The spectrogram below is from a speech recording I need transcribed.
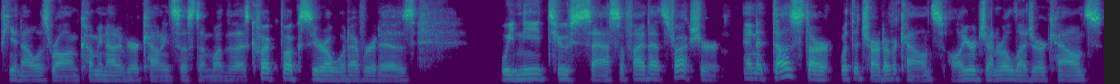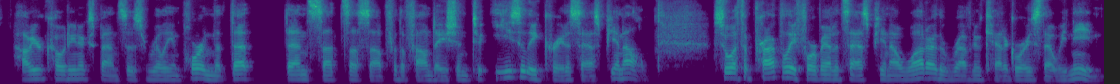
P&L is wrong coming out of your accounting system, whether that's QuickBooks, Xero, whatever it is we need to SaaSify that structure. And it does start with the chart of accounts, all your general ledger accounts, how you're coding expenses, really important that that then sets us up for the foundation to easily create a SaaS P&L. So with a properly formatted SaaS P&L, what are the revenue categories that we need?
